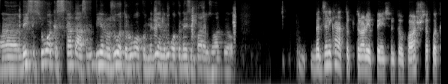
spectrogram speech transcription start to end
uh, visas rokas skatās vienu uz otru roku, un neviena roka nezina pareizo atbildi. Bet, zini, kā tur, tur arī pieņemsim to pašu. Sakot,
